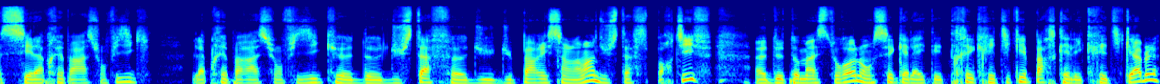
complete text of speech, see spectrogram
c'est la préparation physique la préparation physique du staff euh, du, Paris Saint-Germain, du staff sportif euh, de Thomas Tuchel. On sait qu'elle a été très critiquée parce qu'elle est critiquable.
